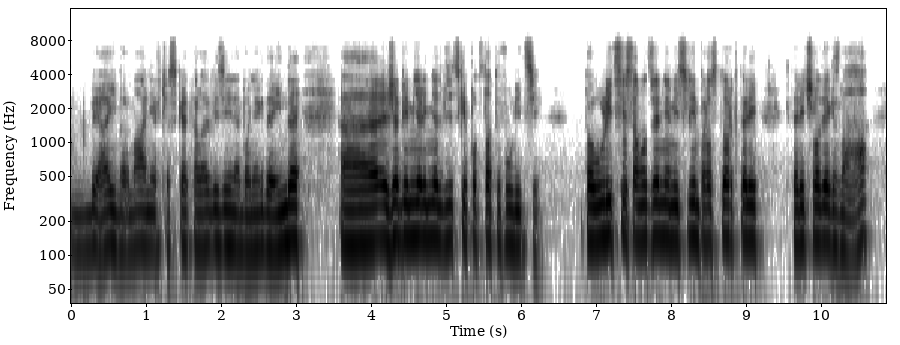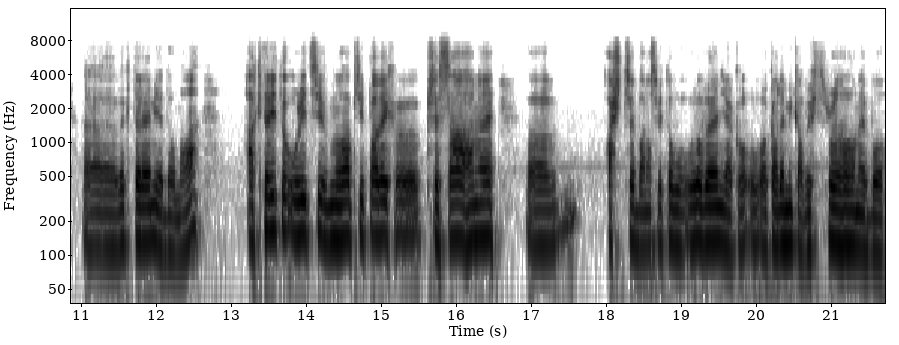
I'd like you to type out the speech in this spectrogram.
běhají normálně v české televizi nebo někde jinde, eh, že by měly mít vždycky podstatu v ulici. To ulici samozřejmě myslím prostor, který který člověk zná, eh, ve kterém je doma a který tu ulici v mnoha případech eh, přesáhne eh, až třeba na světovou úroveň, jako u akademika Vychtrlho nebo,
